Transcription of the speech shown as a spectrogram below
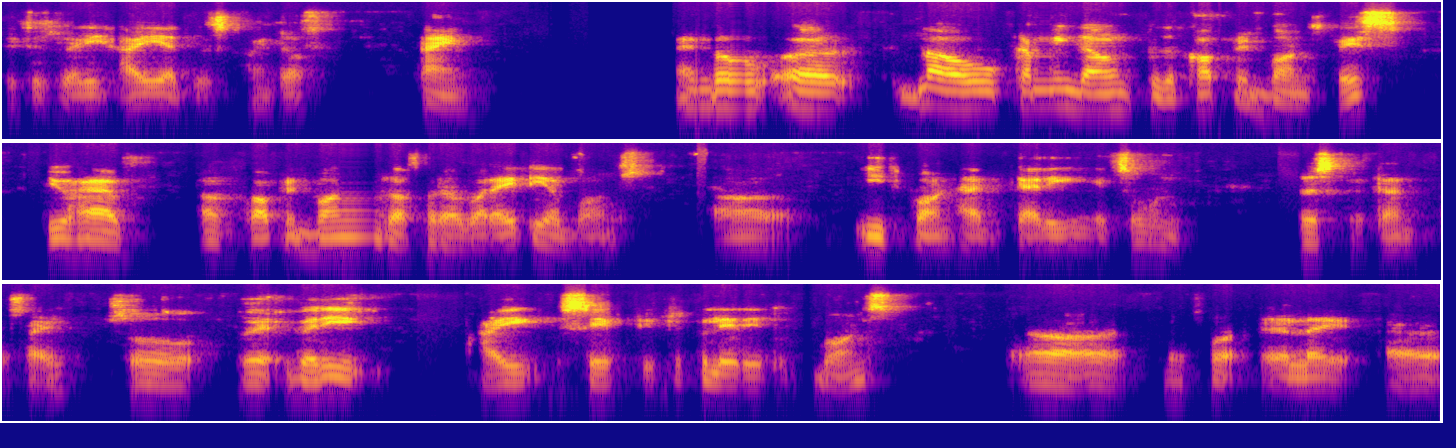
which is very high at this point of time. And uh, now coming down to the corporate bond space, you have uh, corporate bonds offer a variety of bonds. Uh, each bond has carrying its own risk return profile. So very high safety AAA rated bonds uh, for, uh, like uh,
